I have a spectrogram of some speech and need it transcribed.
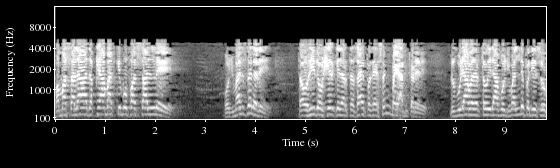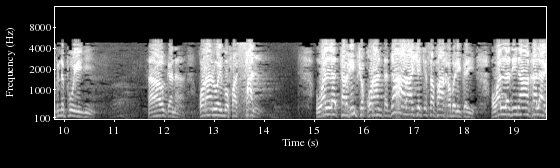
په مسله د قیامت کې مفصل دی مجمل سره دی توحید او شرک در تزای په څنګه بیان کړی دی نو مولا ورته وی دا مجمل په دې څوک نه پويږي او کنه قران وای مفصل ولا ترغیب شو قران ته دا راشه چې صفا خبرې کوي والذین خلق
